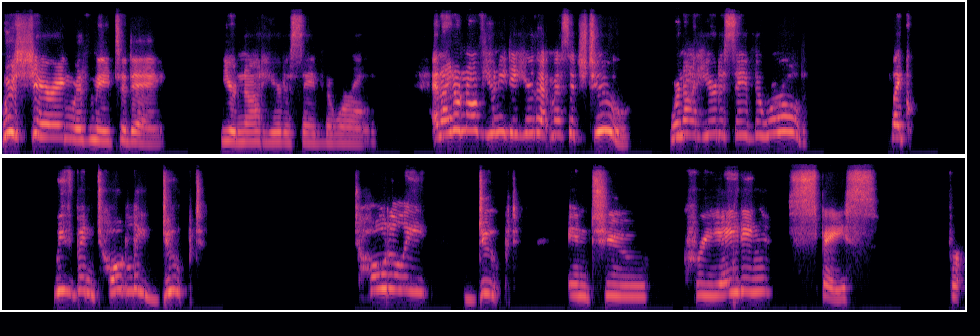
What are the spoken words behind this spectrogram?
was sharing with me today. You're not here to save the world. And I don't know if you need to hear that message too. We're not here to save the world. Like, we've been totally duped, totally duped into creating space for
